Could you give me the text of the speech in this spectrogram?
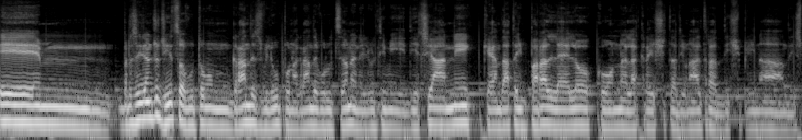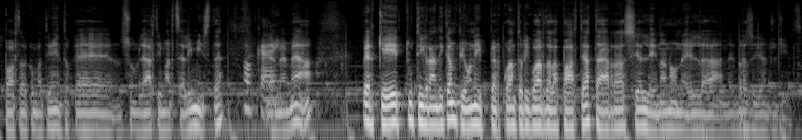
e um, Brazilian Jiu-Jitsu ha avuto un grande sviluppo, una grande evoluzione negli ultimi dieci anni che è andata in parallelo con la crescita di un'altra disciplina di sport da combattimento che sono le arti marziali miste, okay. l'MMA, perché tutti i grandi campioni per quanto riguarda la parte a terra si allenano nel, nel Brazilian Jiu-Jitsu.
